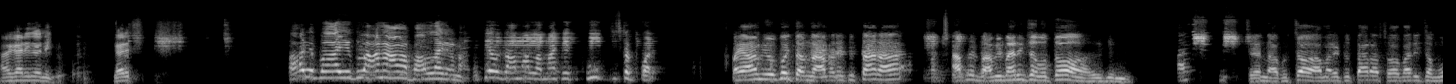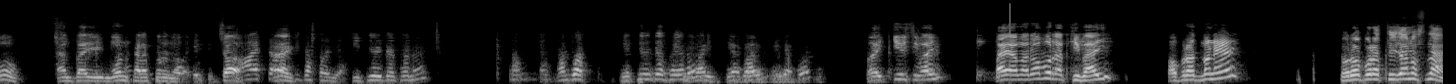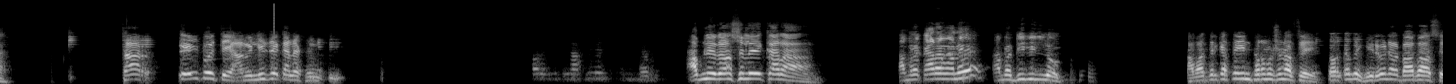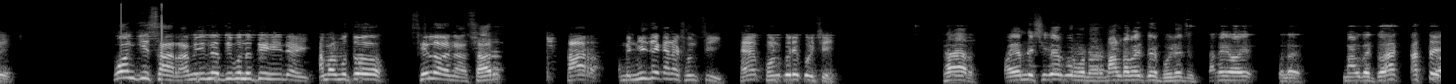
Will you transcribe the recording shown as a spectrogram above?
গাড়ি জানি গাড়ি আরে ভাই এগুলো আনা আমার ভালো লাগে না। কেউ ঝামেলা মাকে খুব ডিস্টার্ব করে। ভাই আমিও কইতাম না আমার একটু তারা আপনি আমি বাড়ি যাব তো এই জন্য। না বুঝছ আমার একটু তারা সহ বাড়ি যাব। ভাই মন খারাপ করে না ভাই বুঝছ? আচ্ছা ভাই ভাই কি হয়েছে ভাই? ভাই আমার অপরাধ কি ভাই? অপরাধ মানে? তোর অপরাধ তুই জানোস না? স্যার এই বইতে আমি নিজে কানে শুনছি। আপনি আসলে কারা? আমরা কারা মানে? আমরা ডিবির লোক। আমাদের কাছে ইনফরমেশন আছে তোর কাছে হিরোইন আর বাবা আছে। কোন কি স্যার? আমি জীবনে দেখি নাই। আমার মতো ছেলে হয় না স্যার। স্যার আমি নিজে কানে শুনছি। হ্যাঁ ফোন করে কইছে। স্যার ওই এমনি স্বীকার করব না মালটা বাইর করে বইরা দিন। তাহলে ওই বলে মাল বাইর আস্তে।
